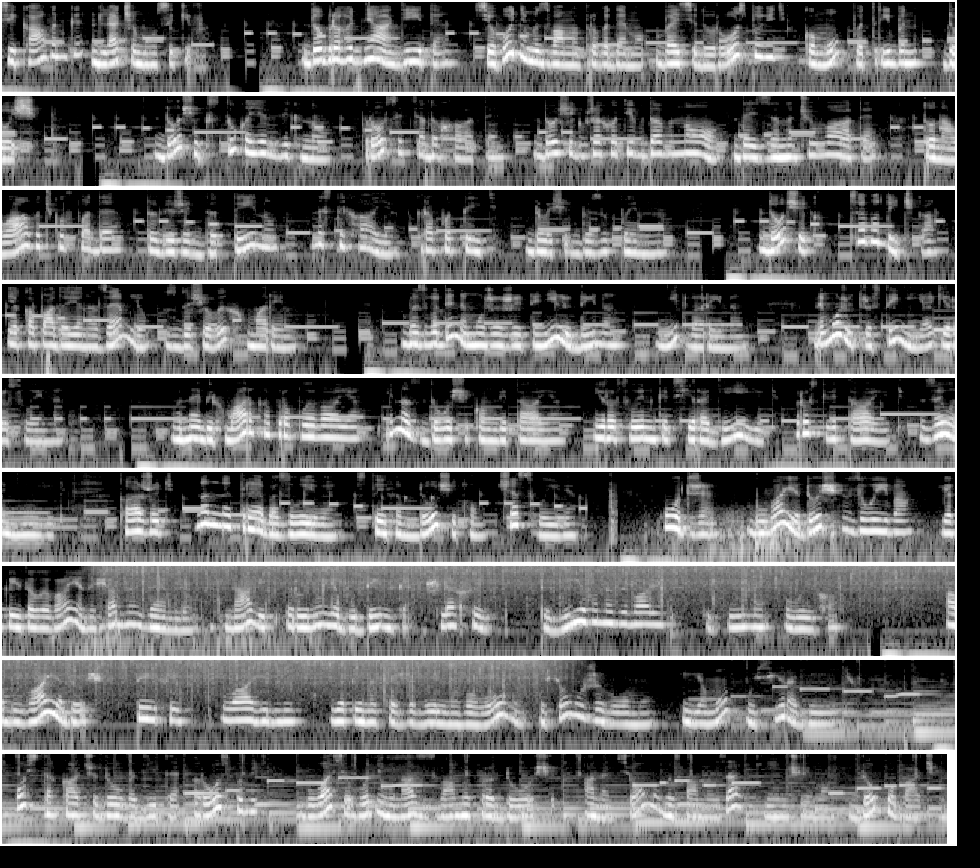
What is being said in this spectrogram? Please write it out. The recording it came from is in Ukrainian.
Цікавинки для чомусиків. Доброго дня, діти! Сьогодні ми з вами проведемо бесіду розповідь, кому потрібен дощ. Дощик стукає в вікно, проситься до хати. Дощик вже хотів давно десь заночувати, то на лавочку впаде, то біжить до тину, не стихає, крапотить дощик безупинно. Дощик це водичка, яка падає на землю з дощових хмарин. Без води не може жити ні людина, ні тварина. Не можуть рости ніякі рослини. В небі хмарка пропливає і нас дощиком вітає. І рослинки всі радіють, розквітають, зеленіють. Кажуть, нам не треба зливи, з тихим дощиком щасливі. Отже, буває дощ злива, який заливає нещадну землю, навіть руйнує будинки, шляхи. Тоді його називають стихійне лихо. А буває дощ тихий, лагідний, який несе живильну вологу усьому живому, і йому усі радіють. Ось така чудова діти розповідь була сьогодні у нас з вами про дощик. А на цьому ми з вами закінчуємо. До побачення!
